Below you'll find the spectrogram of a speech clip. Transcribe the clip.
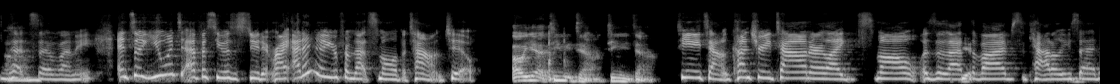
That's um, so funny. And so you went to FSU as a student, right? I didn't know you were from that small of a town, too. Oh yeah, teeny town, teeny town teeny town, country town, or like small. Was it that yeah. the vibes? The cattle, you said.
